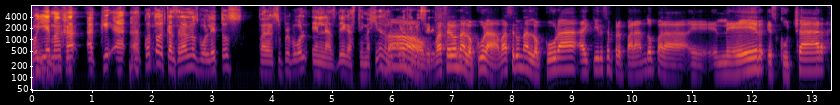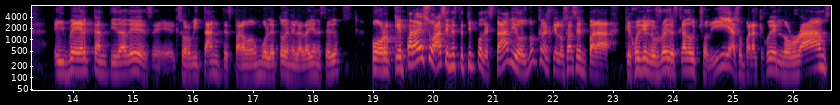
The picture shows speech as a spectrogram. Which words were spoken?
Oye, Manja, ¿a, qué, a, cuánto alcanzarán los boletos para el Super Bowl en Las Vegas? ¿Te imaginas la locura que va a ser? Va a ser una locura, va a ser una locura. Hay que irse preparando para eh, leer, escuchar y ver cantidades eh, exorbitantes para un boleto en el Allianz Stadium porque para eso hacen este tipo de estadios. ¿No crees que los hacen para que jueguen los Raiders cada ocho días o para que jueguen los Rams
